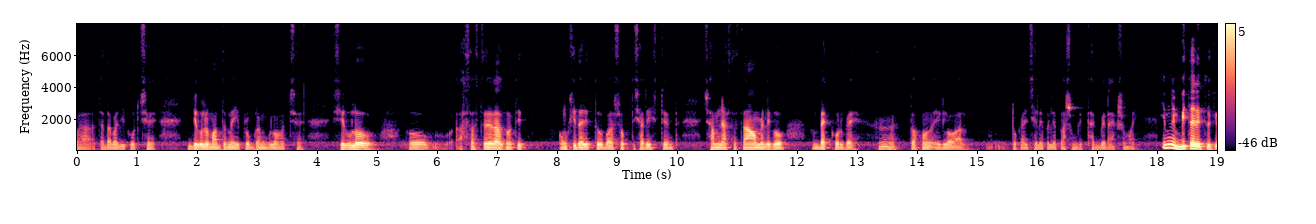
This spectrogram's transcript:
বা চাঁদাবাজি করছে, যেগুলোর মাধ্যমে এই প্রোগ্রামগুলো হচ্ছে, সেগুলো আস্তে আস্তে রাজনৈতিক অংশীদারিত্ব বা শক্তিশালী স্ট্রেংথ সামনে আস্তে আস্তে আওয়ামী লীগও ব্যাক করবে। হ্যাঁ তখন এগুলো আর টোকাই ছেলে পেলে প্রাসঙ্গিক থাকবে না একসময়। এমনি বিতাড়িত কি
